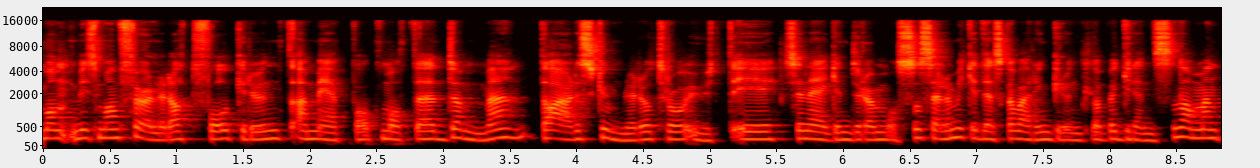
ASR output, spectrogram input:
man, hvis man føler at folk rundt er med på å på en måte dømme, da er det skumlere å trå ut i sin egen drøm også, selv om ikke det skal være en grunn til å begrense. Da. Men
